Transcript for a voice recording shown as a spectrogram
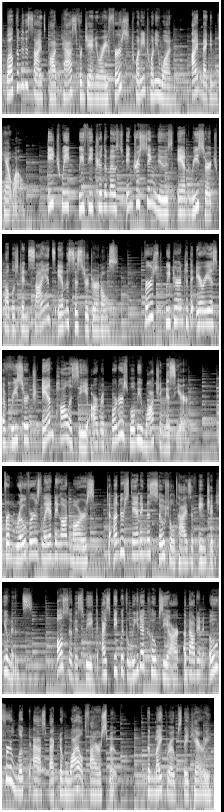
Welcome to the Science Podcast for January 1st, 2021. I'm Meagan Cantwell. Each week, we feature the most interesting news and research published in Science and the sister journals. First, we turn to the areas of research and policy our reporters will be watching this year. From rovers landing on Mars to understanding the social ties of ancient humans. Also, this week, I speak with Leda Kobziar about an overlooked aspect of wildfire smoke the microbes they carry.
